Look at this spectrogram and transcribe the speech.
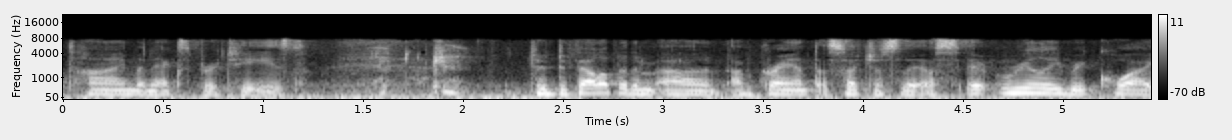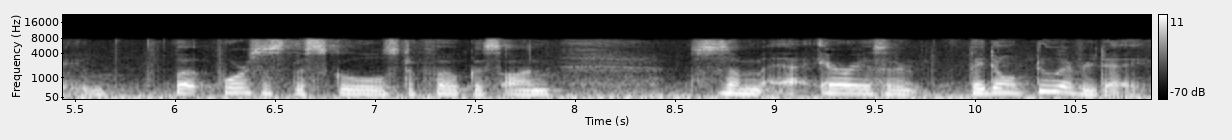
time, and expertise. to develop a, uh, a, grant such as this, it really require, forces the schools to focus on some areas that are, they don't do every day.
